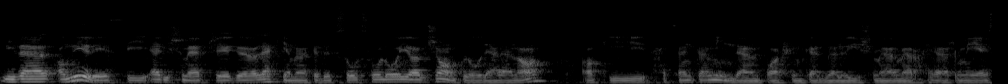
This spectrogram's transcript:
mivel a művészi elismertség legkiemelkedőbb szószólója az Jean-Claude Elena, aki hát szerintem minden parfümkedvelő ismer, mert a Hermès,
